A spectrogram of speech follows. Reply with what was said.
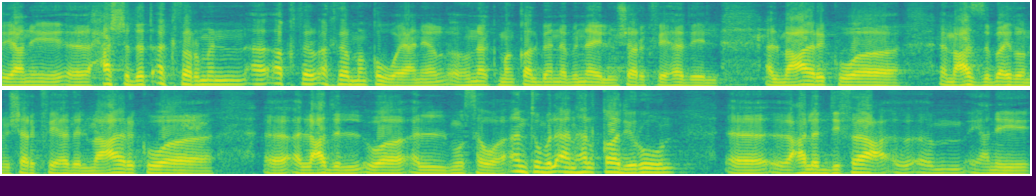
يعني حشدت أكثر من أكثر أكثر من قوة. يعني هناك من قال بأن بن نايل يشارك في هذه المعارك ومعزب أيضا يشارك في هذه المعارك والعدل والمساواة. أنتم الآن هل قادرون على الدفاع يعني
